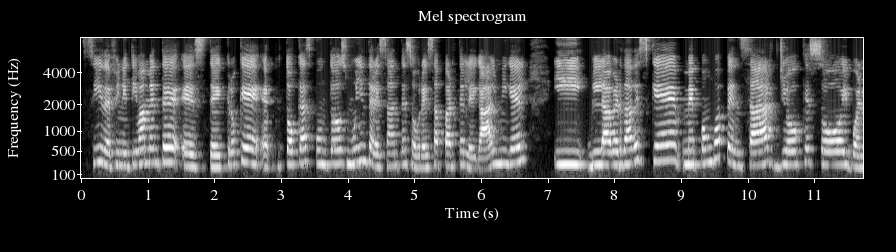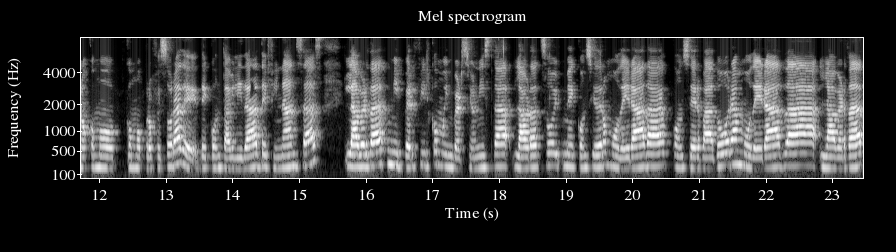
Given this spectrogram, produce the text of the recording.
Sí, definitivamente, este, creo que eh, tocas puntos muy interesantes sobre esa parte legal, Miguel. Y la verdad es que me pongo a pensar, yo que soy, bueno, como, como profesora de, de, contabilidad, de finanzas, la verdad, mi perfil como inversionista, la verdad soy, me considero moderada, conservadora, moderada, la verdad,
